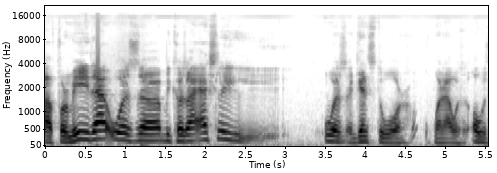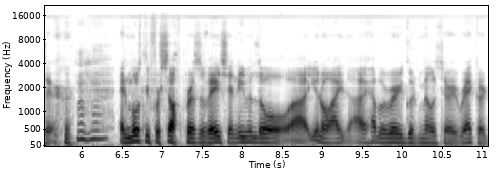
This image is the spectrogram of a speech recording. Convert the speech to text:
uh, for me, that was uh, because I actually was against the war when I was over there, and mostly for self-preservation. Even though uh, you know I, I have a very good military record,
